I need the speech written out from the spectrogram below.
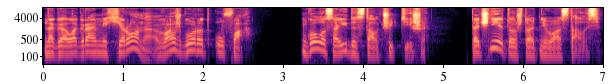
На голограмме Херона ваш город Уфа. Голос Аиды стал чуть тише. Точнее то, что от него осталось.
